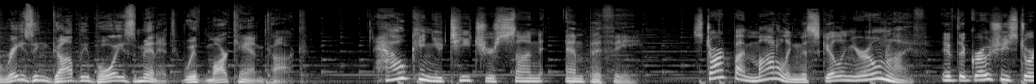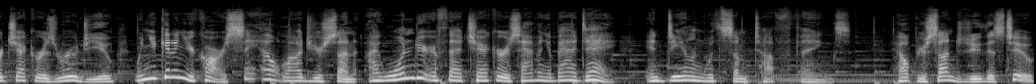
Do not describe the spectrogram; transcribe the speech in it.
Raising Godly Boys Minute with Mark Hancock. How can you teach your son empathy? Start by modeling the skill in your own life. If the grocery store checker is rude to you, when you get in your car, say out loud to your son, I wonder if that checker is having a bad day and dealing with some tough things. Help your son to do this too.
